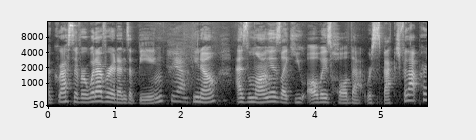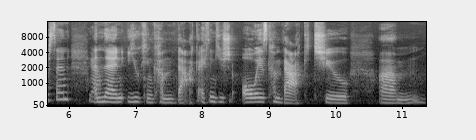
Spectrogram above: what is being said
aggressive or whatever it ends up being. Yeah. You know, as long as like you always hold that respect for that person Yeah. and then you can come back. I think you should always come back to um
